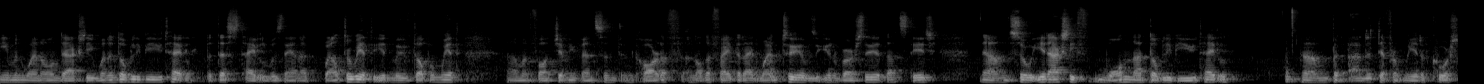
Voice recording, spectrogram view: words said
Eamonn went on to actually win a WBU title, but this title was then at welterweight. He had moved up in weight um, and fought Jimmy Vincent in Cardiff, another fight that I'd went to. I was at university at that stage. Um, so he had actually won that WBU title, um, but at a different weight, of course.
